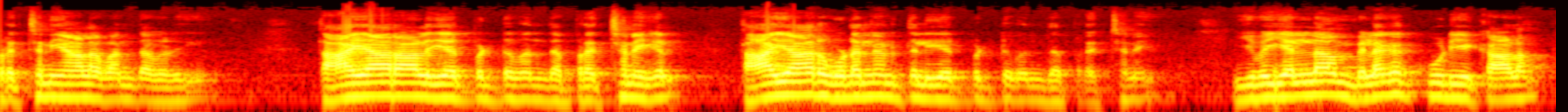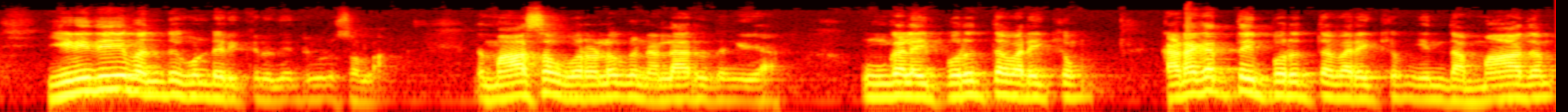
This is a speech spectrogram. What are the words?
பிரச்சனையால் வந்தவர்கள் தாயாரால் ஏற்பட்டு வந்த பிரச்சனைகள் தாயார் உடல்நலத்தில் ஏற்பட்டு வந்த பிரச்சனை இவையெல்லாம் விலகக்கூடிய காலம் இனிதே வந்து கொண்டிருக்கிறது என்று கூட சொல்லலாம். இந்த மாதம் ஓரளவுக்கு நல்லா இருக்குதுங்கய்யா உங்களை பொறுத்த வரைக்கும் கடகத்தை பொறுத்த வரைக்கும் இந்த மாதம்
